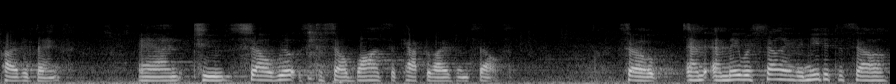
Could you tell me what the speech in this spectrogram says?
private banks and to sell real, to sell bonds to capitalize themselves. So and and they were selling. They needed to sell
